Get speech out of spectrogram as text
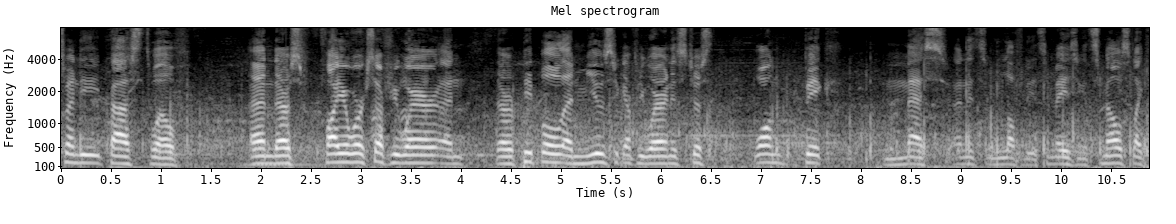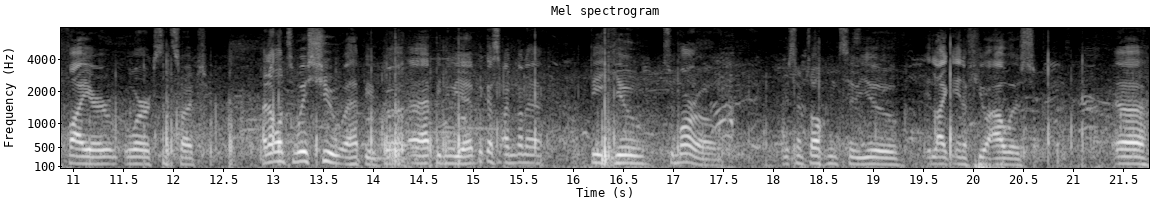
20 past 12, and there's fireworks everywhere, and there are people and music everywhere, and it's just one big mess, and it's lovely. It's amazing. It smells like fireworks and such. And I want to wish you a happy a happy New Year because I'm gonna be you tomorrow. Because I'm talking to you like in a few hours. Uh,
